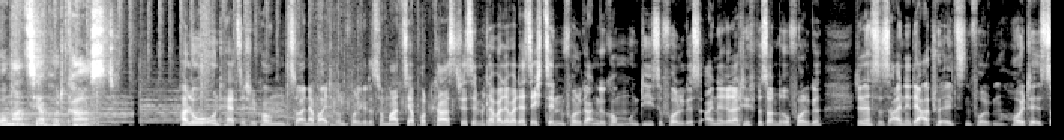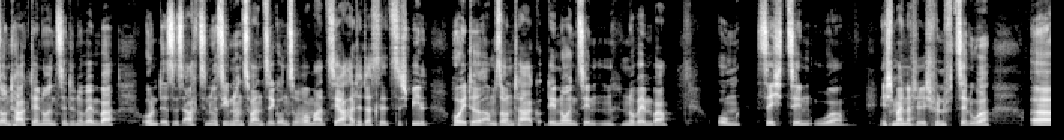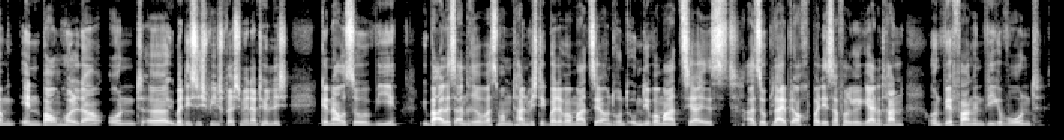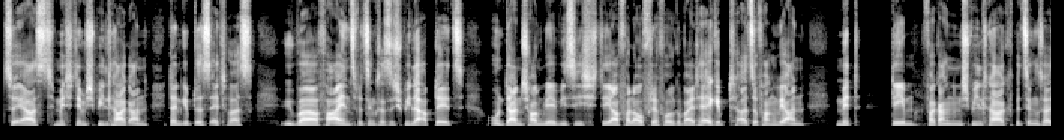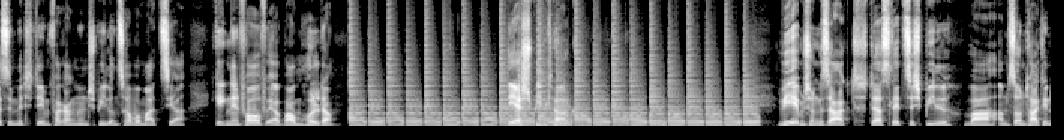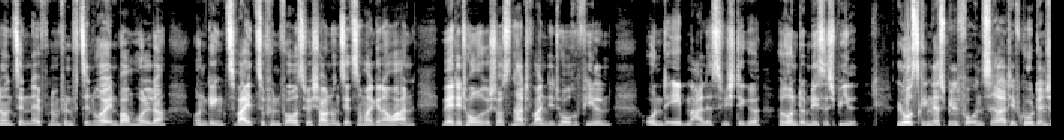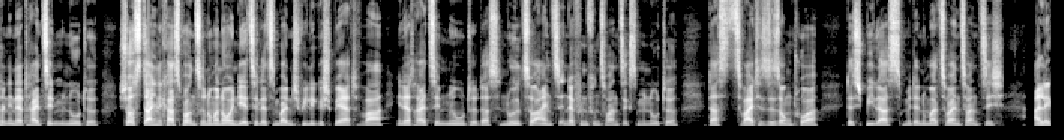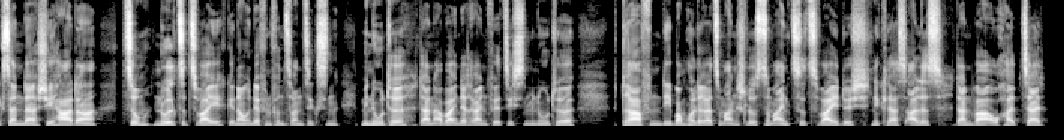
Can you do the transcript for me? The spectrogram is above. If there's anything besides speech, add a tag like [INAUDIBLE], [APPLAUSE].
Wormatia Podcast. Hallo und herzlich willkommen zu einer weiteren Folge des Formatia Podcasts. Wir sind mittlerweile bei der 16. Folge angekommen und diese Folge ist eine relativ besondere Folge, denn es ist eine der aktuellsten Folgen. Heute ist Sonntag, der 19. November und es ist 18.27 Uhr. Unsere Formatia hatte das letzte Spiel heute am Sonntag, den 19. November um 16 Uhr. Ich meine natürlich 15 Uhr ähm, in Baumholder und äh, über dieses Spiel sprechen wir natürlich genauso wie über alles andere, was momentan wichtig bei der Wormatia und rund um die Wormatia ist. Also bleibt auch bei dieser Folge gerne dran und wir fangen wie gewohnt zuerst mit dem Spieltag an. Dann gibt es etwas über Vereins- bzw. Spieler-Updates und dann schauen wir, wie sich der Verlauf der Folge weiter ergibt. Also fangen wir an mit dem vergangenen Spieltag bzw. mit dem vergangenen Spiel unserer Wormatia gegen den VfR Baumholder. Der Spieltag. Wie eben schon gesagt, das letzte Spiel war am Sonntag, den 19.11. um 15 Uhr in Baumholder und ging 2 zu 5 aus. Wir schauen uns jetzt nochmal genauer an, wer die Tore geschossen hat, wann die Tore fielen und eben alles Wichtige rund um dieses Spiel. Los ging das Spiel für uns relativ gut, denn schon in der 13. Minute schoss Daniel Kasper, unsere Nummer 9, die jetzt die letzten beiden Spiele gesperrt war, in der 13. Minute das 0 zu 1, in der 25. Minute das zweite Saisontor des Spielers mit der Nummer 22, Alexander Shehada, zum 0 zu 2, genau in der 25. Minute, dann aber in der 43. Minute trafen die Baumholderer zum Anschluss zum 1 zu 2 durch Niklas Alles. Dann war auch Halbzeit.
